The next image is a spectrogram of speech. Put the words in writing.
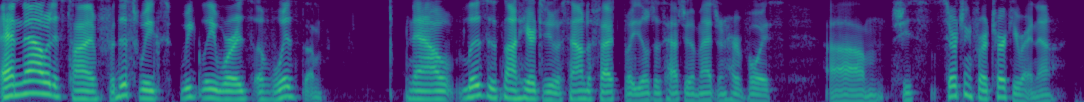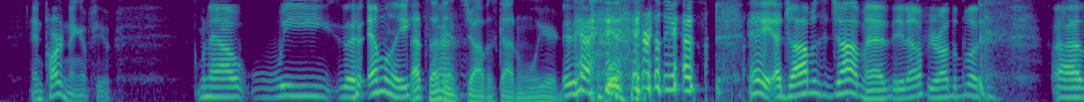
And now it is time for this week's weekly words of wisdom. Now Liz is not here to do a sound effect, but you'll just have to imagine her voice. Um, she's searching for a turkey right now, and pardoning a few. Now we uh, Emily. that uh, Sundance job has gotten weird. it, it really has. Hey, a job is a job, man. You know, if you're on the books. Uh,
